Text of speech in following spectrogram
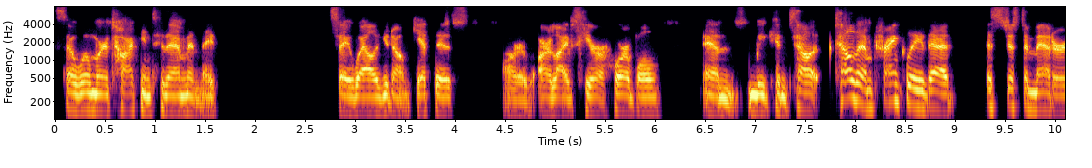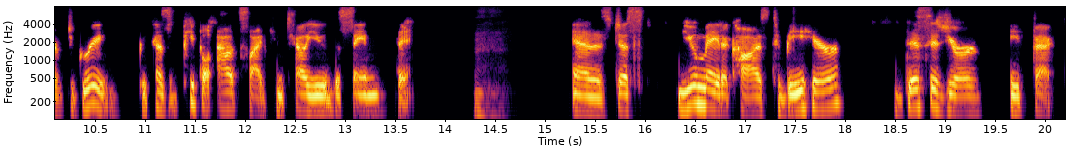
So when we're talking to them and they say, well, you don't get this, or our lives here are horrible, and we can tell tell them frankly that it's just a matter of degree because people outside can tell you the same thing. Mm-hmm. And it's just you made a cause to be here. This is your effect.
